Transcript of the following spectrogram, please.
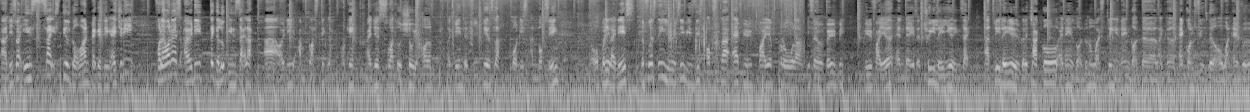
uh, this one inside still got one packaging. Actually for the honest I already take a look inside lah. Uh, already unplastic lah okay? I just want to show you all again the details lah for this unboxing. Open it like this. The first thing you receive is this Oxtra Air Purifier Pro lah. It's a very big purifier and there is a three layer inside. Uh, three layer you've got the charcoal and then you've got don't know what string and then got the like a aircon filter or whatever.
